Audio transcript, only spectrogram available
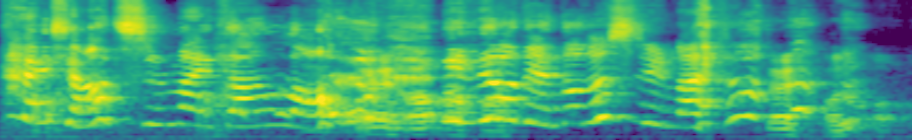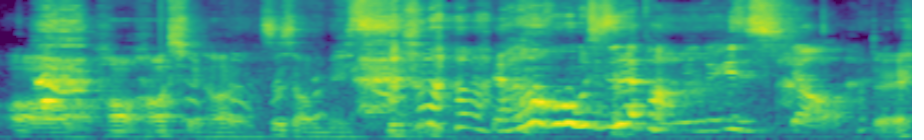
他也想要吃麦当劳。对哦哦六点多就醒来了，对，我说哦哦，好好险好险，至少没事。然后护士在旁边就一直笑，对，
